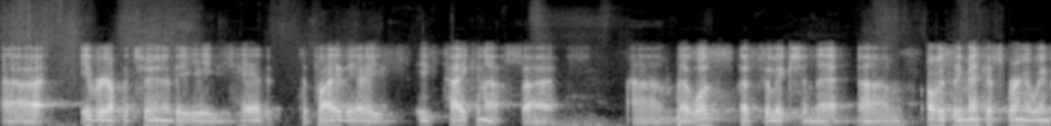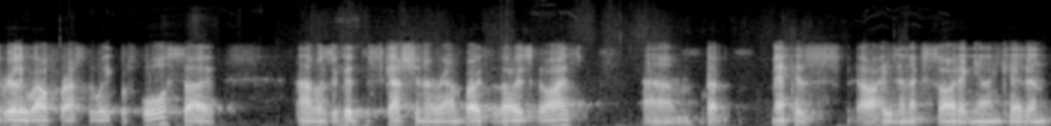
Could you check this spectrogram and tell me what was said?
uh, every opportunity he's had to play there, he's he's taken it. So um, it was a selection that um, obviously Macca Springer went really well for us the week before, so um, it was a good discussion around both of those guys. Um, but Macca's, oh, he's an exciting young kid and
